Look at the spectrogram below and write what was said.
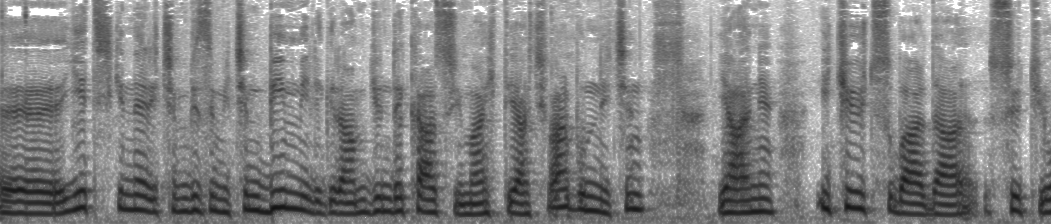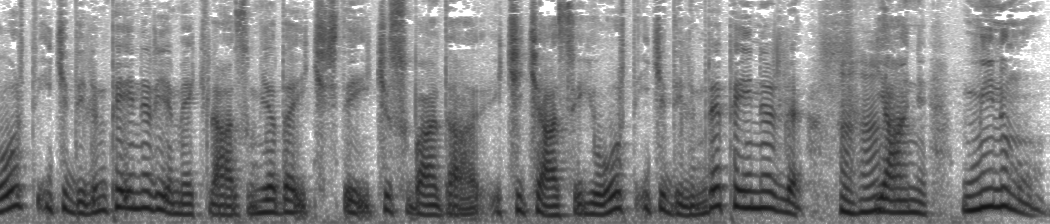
Ee, yetişkinler için bizim için 1000 miligram günde kalsiyuma ihtiyaç var. Bunun için yani 2-3 su bardağı süt yoğurt 2 dilim peynir yemek lazım. Ya da işte 2 su bardağı 2 kase yoğurt 2 dilim de peynirle. Hı hı. Yani minimum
